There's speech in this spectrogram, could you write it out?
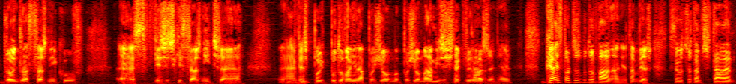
broń dla strażników, e, wieżyczki strażnicze, Mhm. wiesz, budowanie na poziom, poziomami, że się tak wyrażę, nie? Gra jest bardzo zbudowana, nie? Tam, wiesz, z tego, co tam czytałem,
